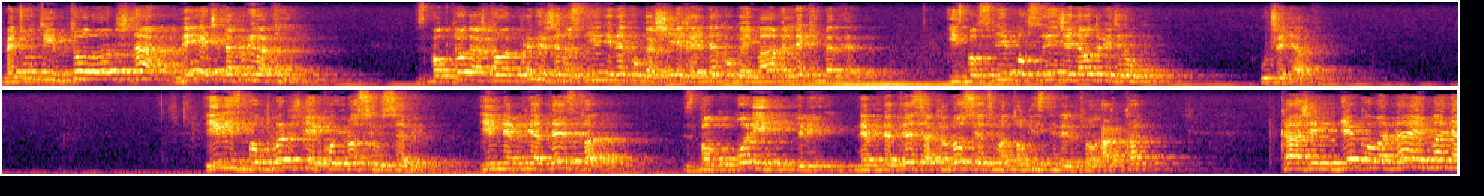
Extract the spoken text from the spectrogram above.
Međutim, to on šta? Neće da prihvati. Zbog toga što privrženo slijedi nekoga šeha ili nekoga imama ili neki medher. I zbog slijepog slijedženja određenog učenjaka. Ili zbog mržnje koju nosi u sebi. Ili neprijateljstva zbog onih ili neprijateljstva kao nosiocima tog istine ili tog hakka kaže, njegova najmanja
